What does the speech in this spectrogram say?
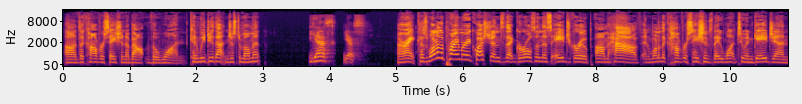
uh, the conversation about the one. Can we do that in just a moment? Yes, yes. All right, because one of the primary questions that girls in this age group um, have, and one of the conversations they want to engage in,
